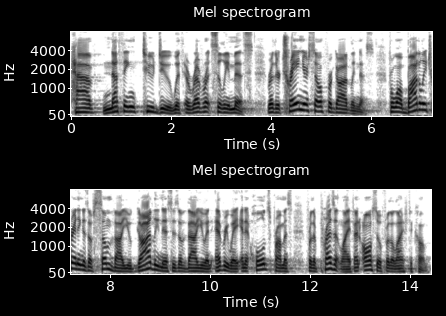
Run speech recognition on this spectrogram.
have nothing to do with irreverent, silly myths. Rather, train yourself for godliness. For while bodily training is of some value, godliness is of value in every way, and it holds promise for the present life and also for the life to come.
